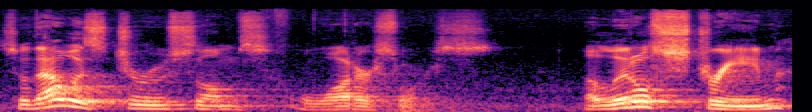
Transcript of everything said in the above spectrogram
So that was Jerusalem's water source a little stream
